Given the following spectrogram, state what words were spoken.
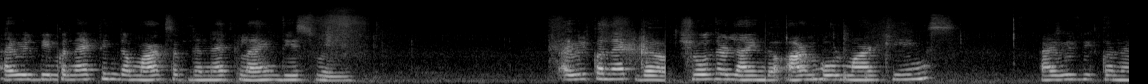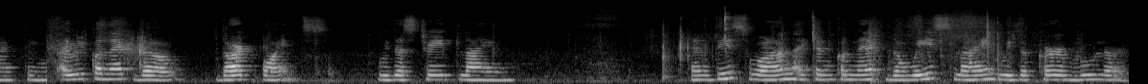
I will be connecting the marks of the neckline this way. I will connect the shoulder line, the armhole markings. I will be connecting. I will connect the dart points with a straight line. And this one, I can connect the waistline with the curve ruler.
